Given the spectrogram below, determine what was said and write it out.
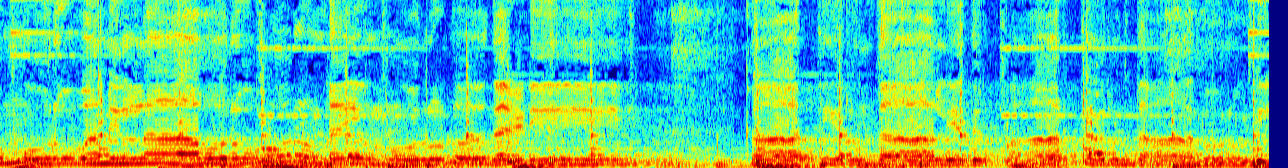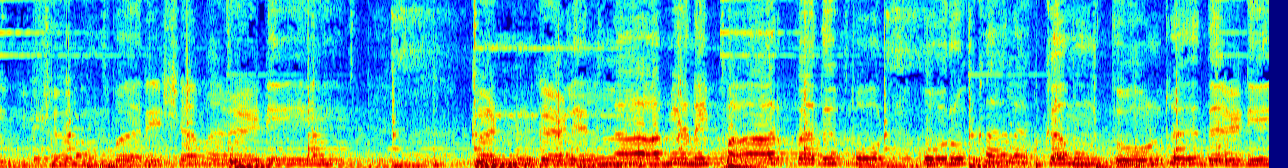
தொண்டைக்கும் உருவமில்லா ஒரு உருண்டையும் உருளுதடி. காத்திருந்தால் எதிர்பார்த்திருந்தால் ஒரு நிமிஷமும் பரிஷமடி கண்கள் எல்லாம் என்னை பார்ப்பது போல் ஒரு கலக்கமும் தோன்றுதடி.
